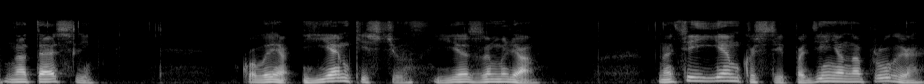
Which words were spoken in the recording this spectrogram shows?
на Теслі, коли ємкістю є земля. На цій ємкості падіння напруги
